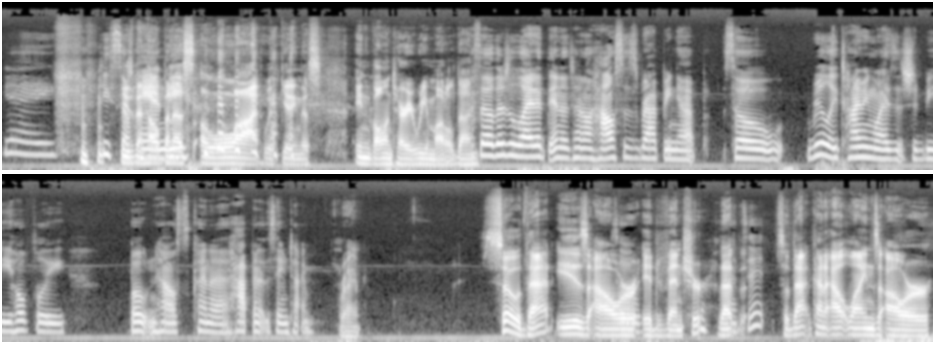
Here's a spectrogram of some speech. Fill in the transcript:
Yay, he's so He's been handy. helping us a lot with getting this involuntary remodel done. So there's a light at the end of the tunnel. House is wrapping up. So really, timing wise, it should be hopefully boat and house kind of happen at the same time. Right. So that is our So, adventure. That, that's it. So that kind of outlines our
